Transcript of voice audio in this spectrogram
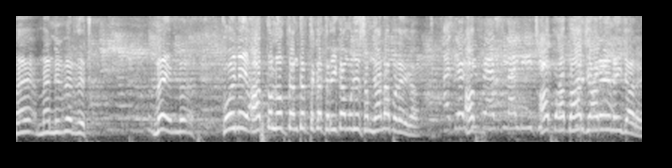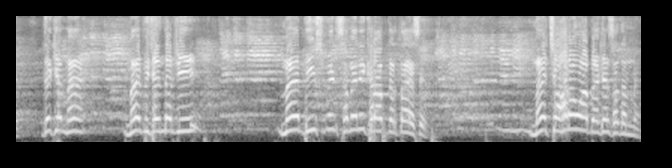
मैं मैं निर्णय दे चुका नहीं मैं, कोई नहीं आपको लोकतंत्र का तरीका मुझे समझाना पड़ेगा। आप- फैसला लीजिए। आप आप बाहर जा रहे हैं नहीं जा रहे? देखिए मैं मैं विजेंद्र जी मैं 20 मिनट समय नहीं खराब करता ऐसे। मैं चाह रहा हूँ आप बैठे सदन में।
